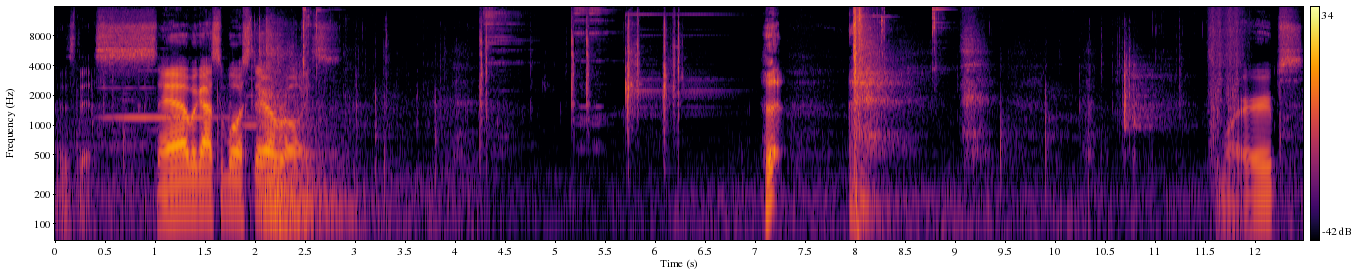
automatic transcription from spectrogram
What is this? Yeah, we got some more steroids. Some more herbs.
